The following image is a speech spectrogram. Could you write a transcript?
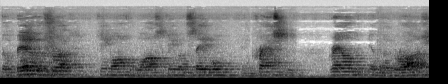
the bed of the truck came off the blocks, came unstable, and crashed the ground in the garage.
